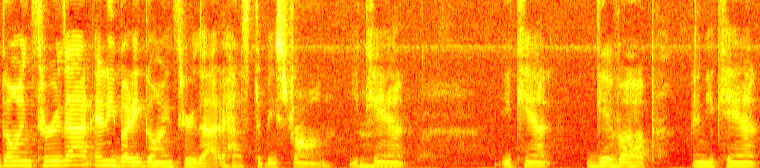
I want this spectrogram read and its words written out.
going through that, anybody going through that has to be strong. You mm-hmm. can't you can't give up and you can't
